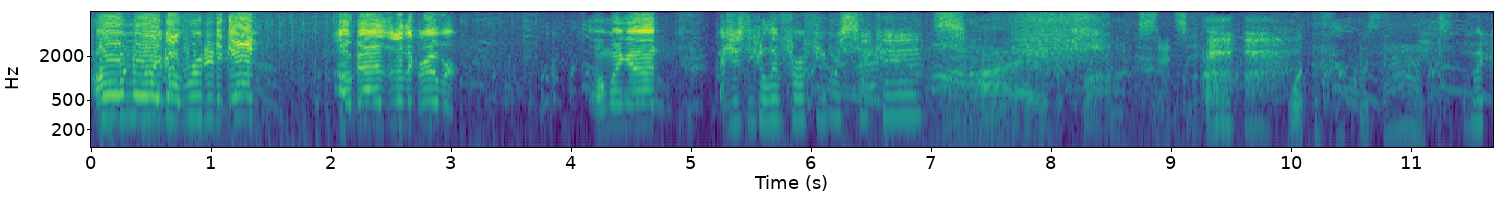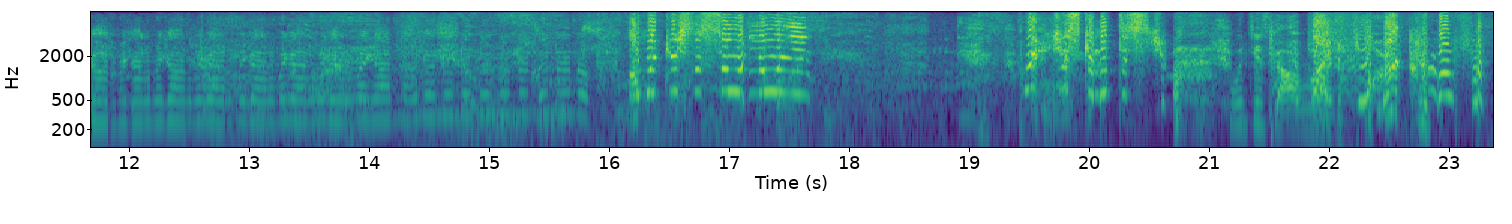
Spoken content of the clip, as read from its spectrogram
Oh no, I got rooted again. Oh god, there's another Grover. Oh my god. I just need to live for a few more seconds. Fog sets. What the fuck was that? Oh my god, oh my god, oh my god, oh my god, oh my god, oh my god, oh my god, oh my god, no, no, no, no, no, no, no, no, no, no. Oh my gosh, this is so annoying! We're just destroyed we just got one. My fork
